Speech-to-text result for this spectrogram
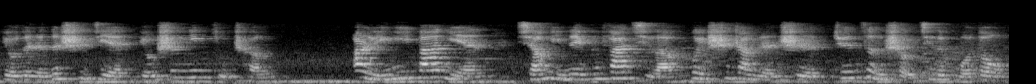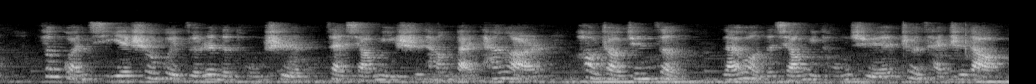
有的人的世界由声音组成。二零一八年，小米内部发起了为视障人士捐赠手机的活动，分管企业社会责任的同事在小米食堂摆摊儿，号召捐赠。来往的小米同学这才知道。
